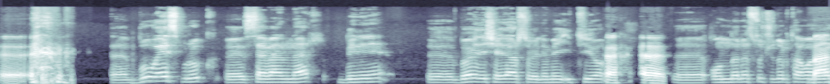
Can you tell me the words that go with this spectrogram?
Ee, Ee, bu Westbrook e, sevenler beni e, böyle şeyler söylemeye itiyor. evet. Ee, onların suçudur Ben tamamen.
